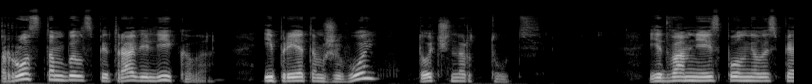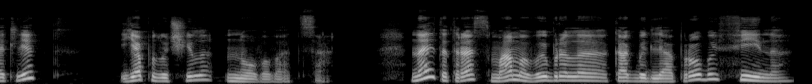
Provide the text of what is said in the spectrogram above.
ростом был с Петра Великого и при этом живой, точно ртуть. Едва мне исполнилось пять лет, я получила нового отца. На этот раз мама выбрала как бы для опробы Фина,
